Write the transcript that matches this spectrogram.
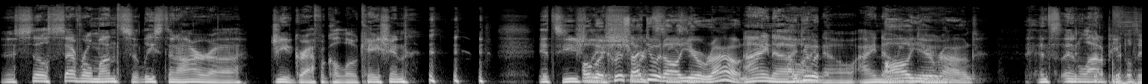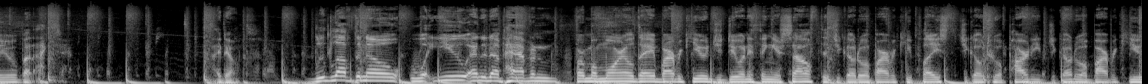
There's still several months, at least in our uh, geographical location. it's usually. Oh, but Chris, I do it all season. year round. I know. I do it know. I know. all year do. round. And, and a lot of people do, but I, I don't. We'd love to know what you ended up having for Memorial Day barbecue. Did you do anything yourself? Did you go to a barbecue place? Did you go to a party? Did you go to a barbecue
